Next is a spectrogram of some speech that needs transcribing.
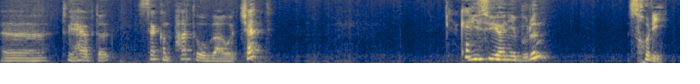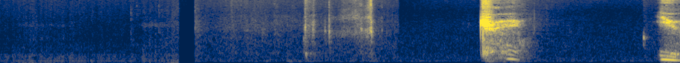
uh, to have the second part of our chat. Okay. 이수연이 부른 소리. 최유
